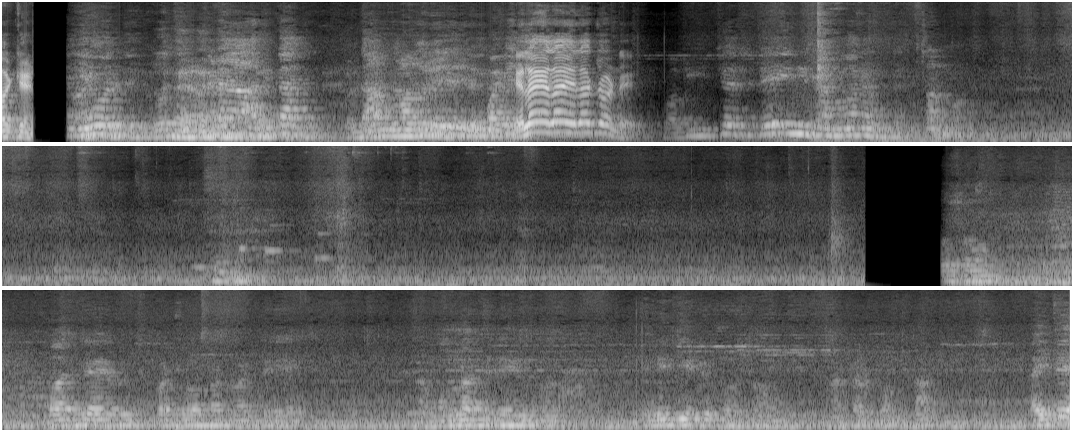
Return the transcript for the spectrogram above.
ఓకే ఎలా ఎలా ఎలా చూడండి టీచర్స్ డే ఇన్ని సన్మానం. కోసం పట్ల ఉన్నటువంటి ఉన్నతిని తెలియజేయడం కోసం అయితే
